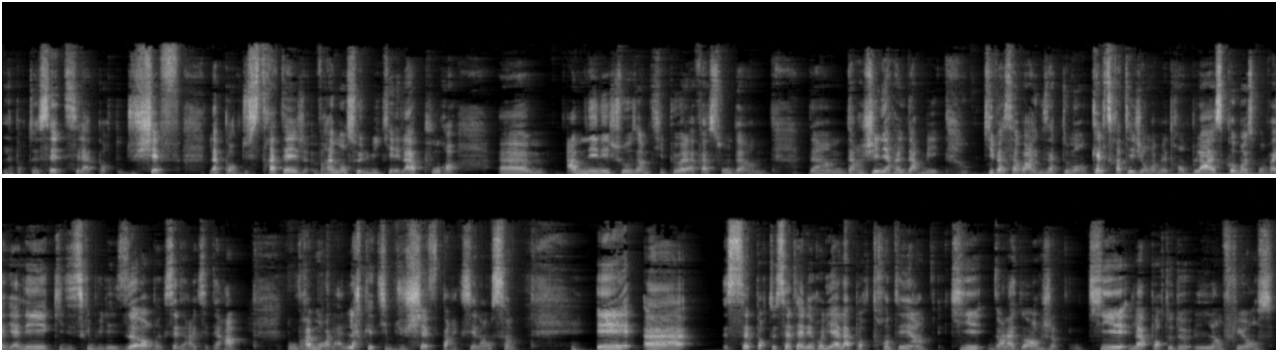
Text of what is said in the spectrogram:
La porte 7, c'est la porte du chef, la porte du stratège, vraiment celui qui est là pour euh, amener les choses un petit peu à la façon d'un général d'armée qui va savoir exactement quelle stratégie on va mettre en place, comment est-ce qu'on va y aller, qui distribue les ordres, etc. etc. Donc vraiment, voilà, l'archétype du chef par excellence. Et euh, cette porte 7, elle est reliée à la porte 31 qui est dans la gorge, qui est la porte de l'influence.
